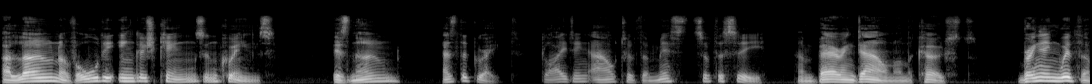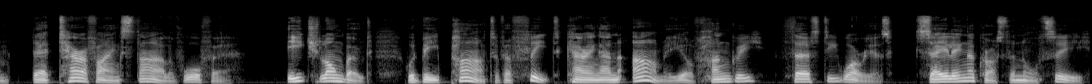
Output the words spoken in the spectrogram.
alone of all the English kings and queens, is known as the Great, gliding out of the mists of the sea and bearing down on the coast, bringing with them their terrifying style of warfare. Each longboat would be part of a fleet carrying an army of hungry, thirsty warriors sailing across the North Sea,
